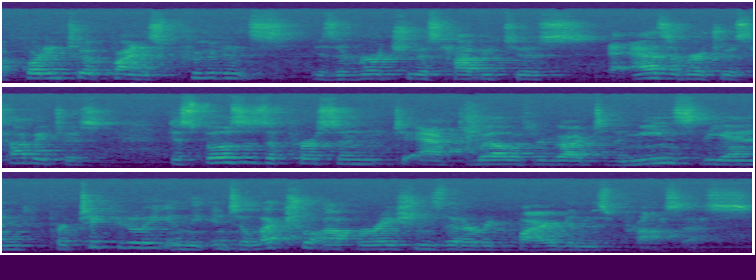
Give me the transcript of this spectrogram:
According to Aquinas, prudence is a virtuous habitus, as a virtuous habitus, disposes a person to act well with regard to the means to the end, particularly in the intellectual operations that are required in this process.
